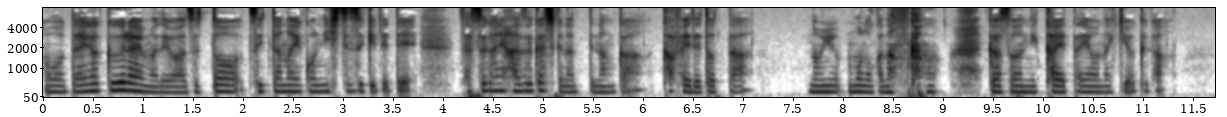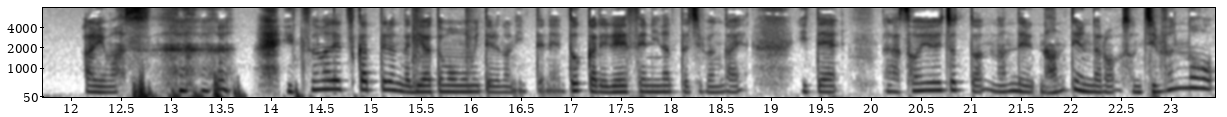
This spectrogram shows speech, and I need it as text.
を大学ぐらいまではずっとツイッターのアイコンにし続けててさすがに恥ずかしくなってなんかカフェで撮った飲み物かなんかの 画像に変えたような記憶があります。いつまで使ってるんだリア友も見てるのにってねどっかで冷静になった自分がいてなんかそういうちょっとなんでなんて言うんだろうその自分の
